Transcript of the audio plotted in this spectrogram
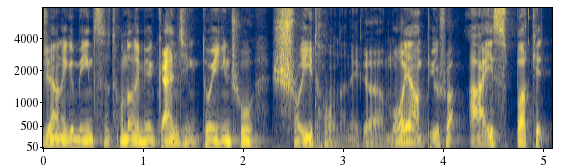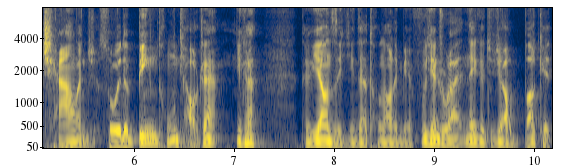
这样的一个名词，头脑里面赶紧对应出水桶的那个模样。比如说 ice bucket challenge，所谓的冰桶挑战，你看那个样子已经在头脑里面浮现出来，那个就叫 bucket。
